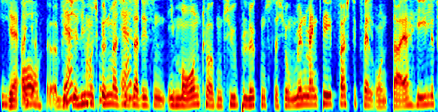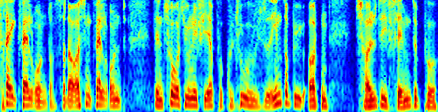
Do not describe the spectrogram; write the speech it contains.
i ja, og år. Ja, og hvis ja, jeg lige må skynde mig at sige, ja. så er det sådan i morgen klokken 20 på Lygten station. Men man, det er første kvalrund. Der er hele tre kvalrunder, så der er også en kvalrund den 22. 4. på Kulturhuset Indreby, og den 12. 5. på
